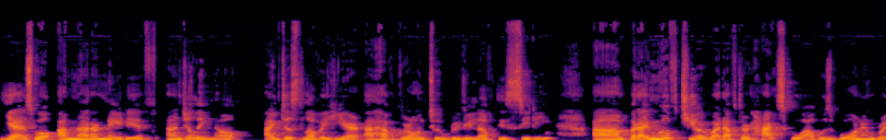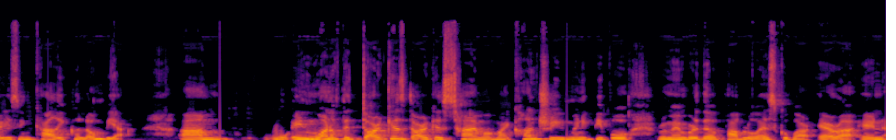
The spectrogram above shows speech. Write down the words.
Yes, well, I'm not a native Angelino. I just love it here. I have grown to really love this city. Um, but I moved here right after high school. I was born and raised in Cali, Colombia. Um, in one of the darkest, darkest time of my country, many people remember the Pablo Escobar era, and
